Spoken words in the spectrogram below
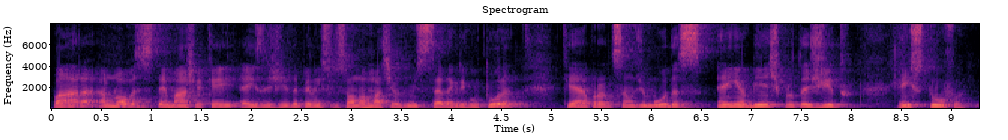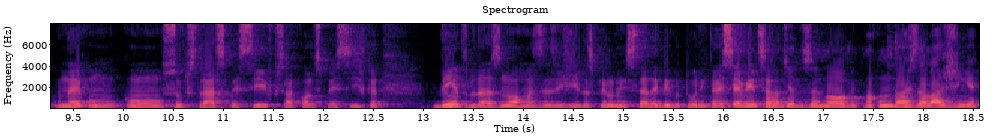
para a nova sistemática que é exigida pela Instituição Normativa do Ministério da Agricultura, que é a produção de mudas em ambiente protegido, em estufa, né, com, com substrato específico, sacola específica, dentro das normas exigidas pelo Ministério da Agricultura. Então, esse evento será dia 19, na comunidade da Lajinha,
